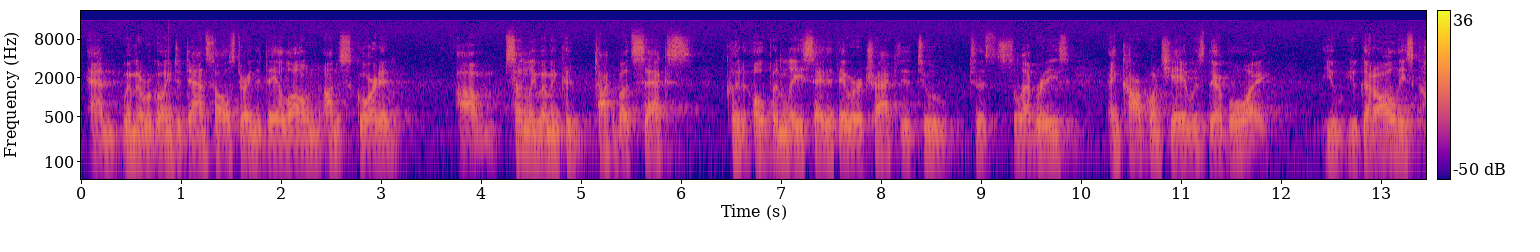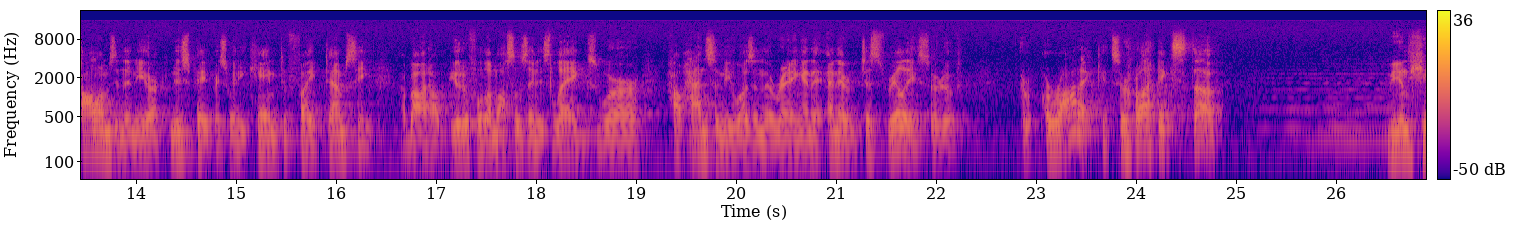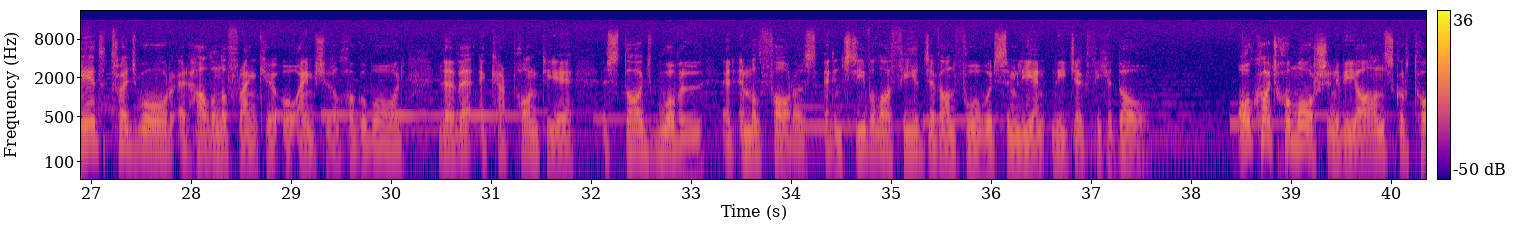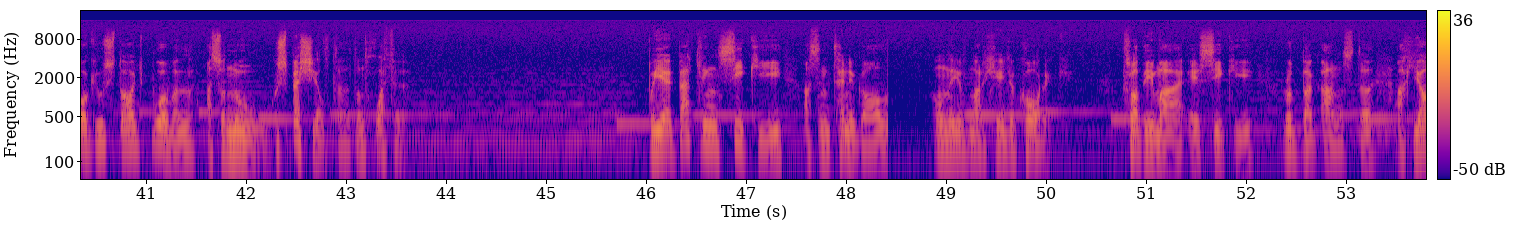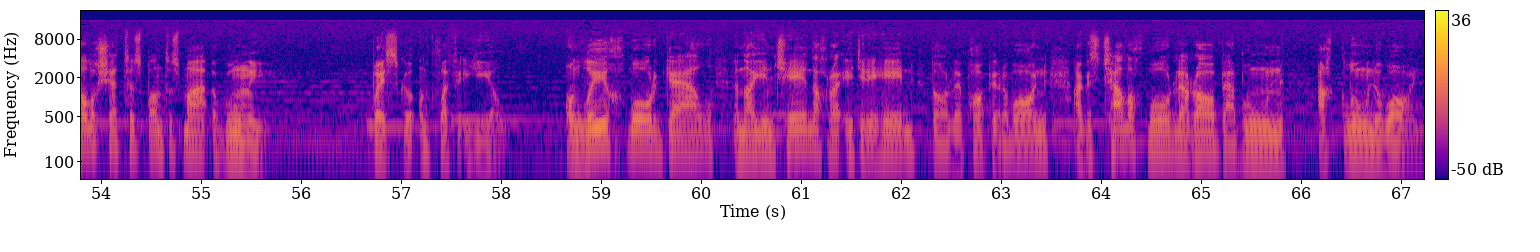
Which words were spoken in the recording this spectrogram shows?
and women were going to dance halls during the day alone, unescorted. Um, suddenly women could talk about sex, could openly say that they were attracted to, to celebrities, and Carpentier was their boy. You, you got all these columns in the New York newspapers when he came to fight Dempsey about how beautiful the muscles in his legs were, how handsome he was in the ring, and, they, and they're just really sort of er, erotic. It's erotic stuff. Bhí an chéad treidhór ar hallan na Franke ó aimimseir an chogabód le bheith ag Carpentier i stáid bhuafuil ar imil fáras ar an stíomhil á fiad de bhean fómhaid sem líon níag fi dó. Óáid chomór sin a bhí an sgur tógiú stáid buhafuil as an nó go speisialta don chlufe. Bu é e betling sici as an tenagáil annaomh mar chéile córic. Trodí má é Siki, rudbag e anasta ach geálach sé tusbantas má a gúnaí. Buesca an chlufe i dhéal. An luoch mór geall an aon té nach ra idir i héin le papir amháin agus tealach mór le rá bebún ach glún amháin.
